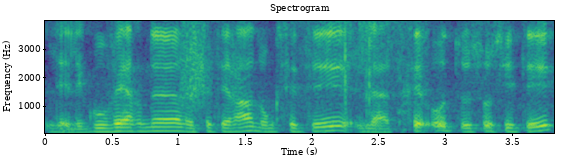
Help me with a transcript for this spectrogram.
les, les, gouverneurs, etc. Donc, c'était la très haute société.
